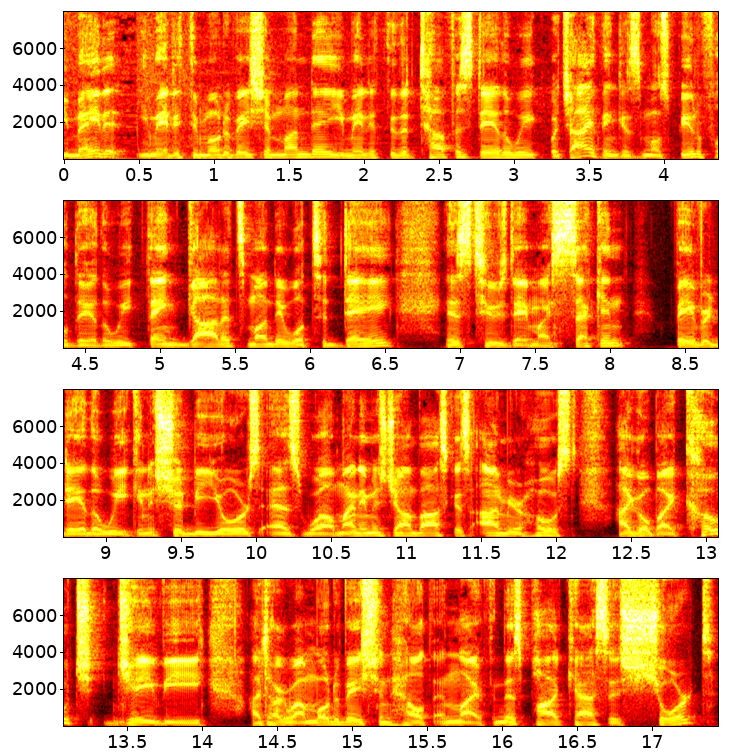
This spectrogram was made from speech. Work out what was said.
You made it. You made it through Motivation Monday. You made it through the toughest day of the week, which I think is the most beautiful day of the week. Thank God it's Monday. Well, today is Tuesday, my second favorite day of the week, and it should be yours as well. My name is John Vasquez. I'm your host. I go by Coach JV. I talk about motivation, health, and life. And this podcast is short,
